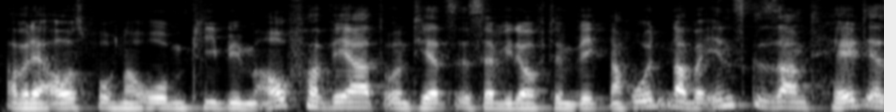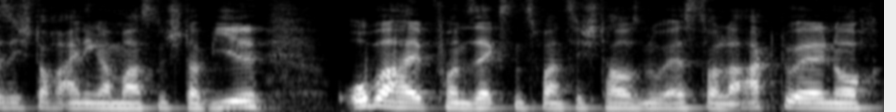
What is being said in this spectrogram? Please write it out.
aber der Ausbruch nach oben blieb ihm auch verwehrt und jetzt ist er wieder auf dem Weg nach unten. Aber insgesamt hält er sich doch einigermaßen stabil, oberhalb von 26.000 US-Dollar aktuell noch.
